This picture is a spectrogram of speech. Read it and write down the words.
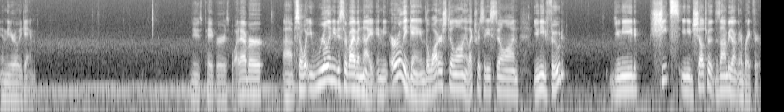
in the early game. Newspapers, whatever. Uh, so what you really need to survive a night, in the early game, the water's still on, the electricity's still on, you need food, you need sheets, you need shelter that the zombies aren't going to break through.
